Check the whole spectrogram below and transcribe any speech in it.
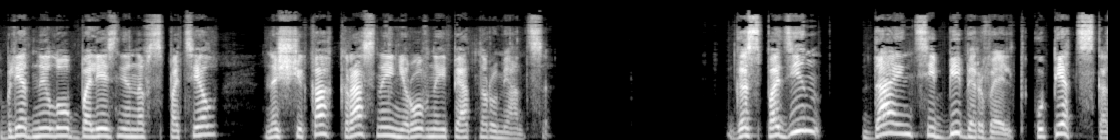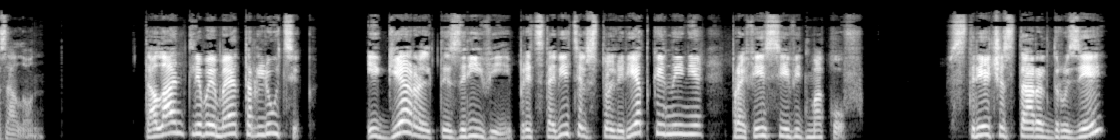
Бледный лоб болезненно вспотел, на щеках красные неровные пятна румянца. «Господин Дайнти Бибервельд, купец», — сказал он, — «талантливый мэтр Лютик и Геральт из Ривии, представитель столь редкой ныне профессии ведьмаков. Встреча старых друзей?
